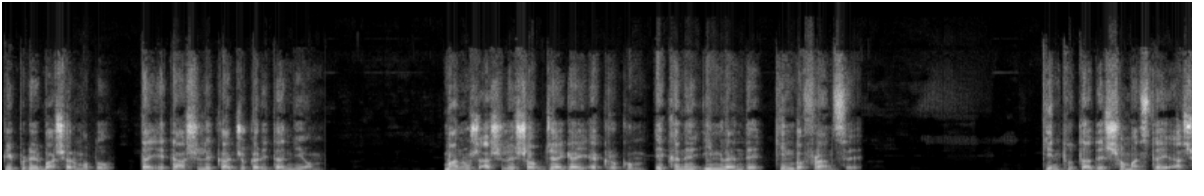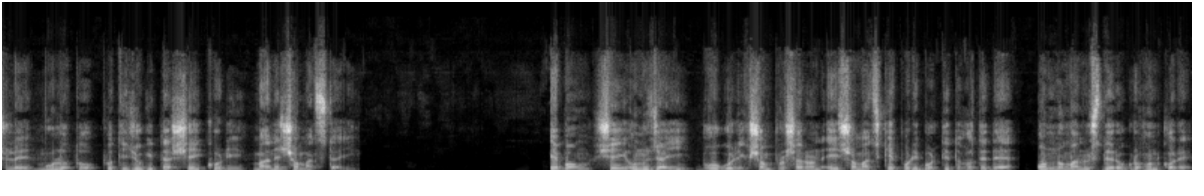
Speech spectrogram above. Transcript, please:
পিঁপড়ের বাসার মতো তাই এটা আসলে কার্যকারিতার নিয়ম। মানুষ আসলে সব জায়গায় একরকম এখানে ইংল্যান্ডে কিংবা ফ্রান্সে। কিন্তু তাদের সমাজটাই আসলে মূলত প্রতিযোগিতা সেই করি মানে সমাজটাই। এবং সেই অনুযায়ী ভৌগোলিক সম্প্রসারণ এই সমাজকে পরিবর্তিত হতে দেয় অন্য মানুষদেরও গ্রহণ করে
